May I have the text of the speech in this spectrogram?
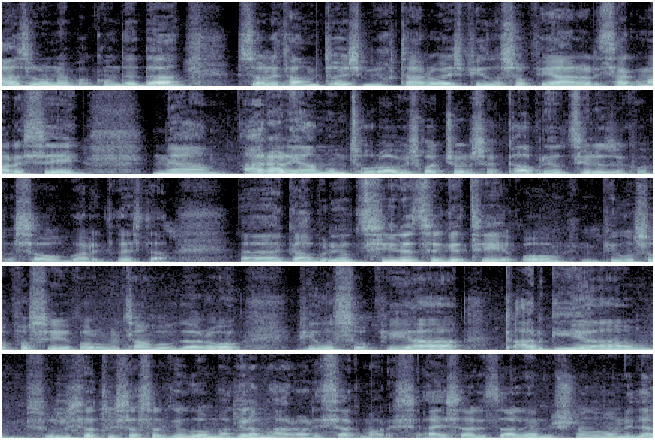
აზროვნება ქონდა და სწორედ ამიტომ ის მიხვდა რომ ეს ფილოსოფია არ არის საკმარისი არ არის ამომწურავი სხვა შორის გაბრიელ ცირეზე ქონდა საუბარი დღეს და გაბრიელ ცირეც ეგეთი იყო ფილოსოფოსი იყო რომელიც ამბობდა რომ ფილოსოფია კარგია სულისათვის სასარგებლო მაგრამ არ არის საკმარისი. აი ეს არის ძალიან მნიშვნელოვანი და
